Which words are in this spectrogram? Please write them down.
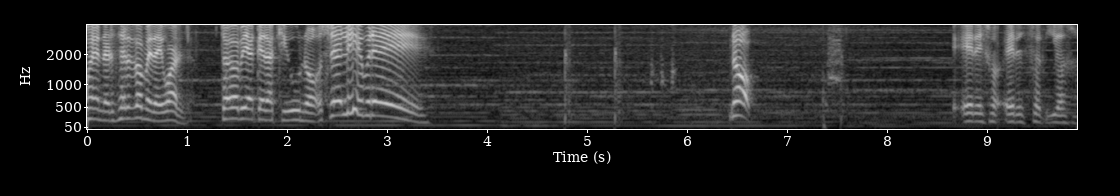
Bueno, el cerdo me da igual. Todavía queda aquí uno. ¡Sé libre! ¡No! Eres, eres odioso.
